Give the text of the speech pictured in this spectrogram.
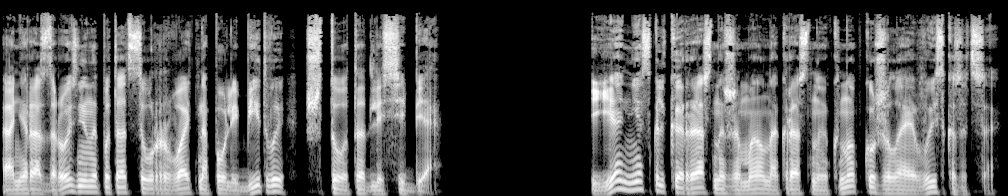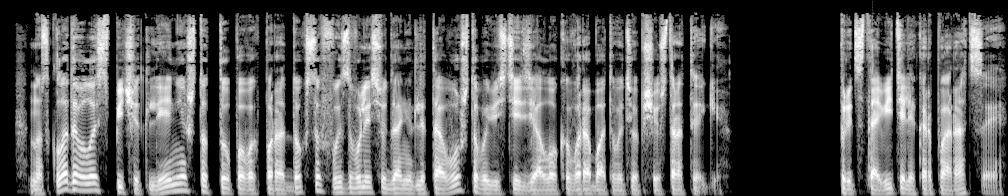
а не разрозненно пытаться урвать на поле битвы что-то для себя. Я несколько раз нажимал на красную кнопку, желая высказаться, но складывалось впечатление, что топовых парадоксов вызвали сюда не для того, чтобы вести диалог и вырабатывать общую стратегию. Представители корпорации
